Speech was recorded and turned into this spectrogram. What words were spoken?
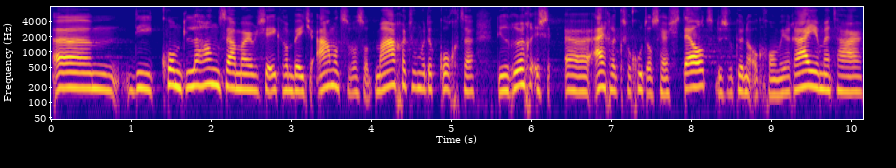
Um, die komt langzaam maar zeker een beetje aan, want ze was wat mager toen we er kochten. Die rug is uh, eigenlijk zo goed als hersteld, dus we kunnen ook gewoon weer rijden met haar.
